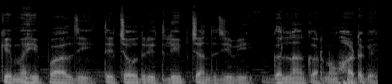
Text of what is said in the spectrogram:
ਕਿ ਮਹੀਪਾਲ ਜੀ ਤੇ ਚੌਧਰੀ ਦਲੀਪ ਚੰਦ ਜੀ ਵੀ ਗੱਲਾਂ ਕਰਨੋਂ ਹਟ ਗਏ।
